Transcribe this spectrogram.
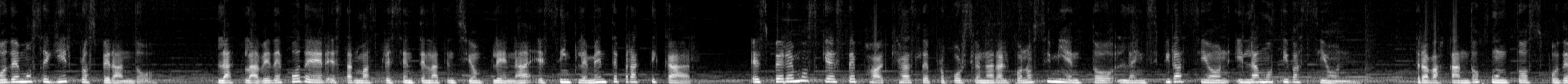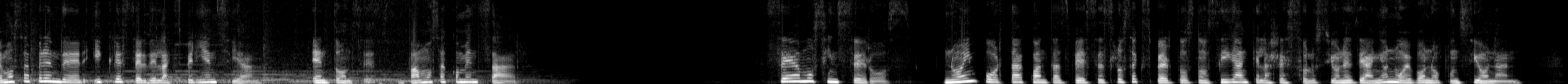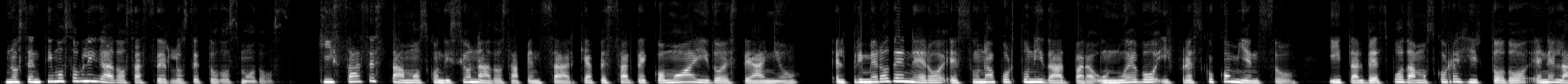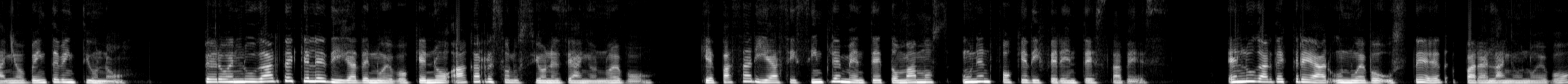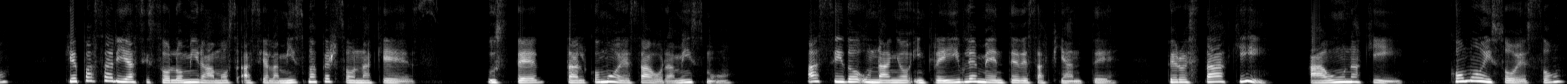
podemos seguir prosperando. La clave de poder estar más presente en la atención plena es simplemente practicar. Esperemos que este podcast le proporcionará el conocimiento, la inspiración y la motivación. Trabajando juntos podemos aprender y crecer de la experiencia. Entonces, vamos a comenzar. Seamos sinceros. No importa cuántas veces los expertos nos digan que las resoluciones de Año Nuevo no funcionan, nos sentimos obligados a hacerlos de todos modos. Quizás estamos condicionados a pensar que a pesar de cómo ha ido este año, el primero de enero es una oportunidad para un nuevo y fresco comienzo y tal vez podamos corregir todo en el año 2021. Pero en lugar de que le diga de nuevo que no haga resoluciones de año nuevo, ¿Qué pasaría si simplemente tomamos un enfoque diferente esta vez? En lugar de crear un nuevo usted para el año nuevo, ¿qué pasaría si solo miramos hacia la misma persona que es? Usted tal como es ahora mismo. Ha sido un año increíblemente desafiante, pero está aquí, aún aquí. ¿Cómo hizo eso?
